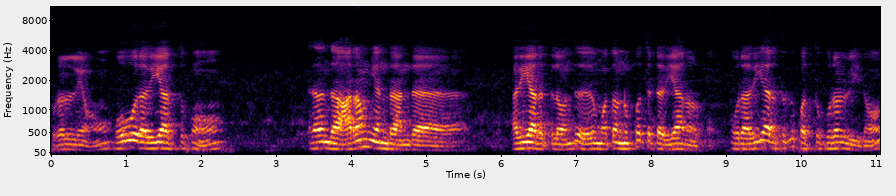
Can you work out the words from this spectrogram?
குரல்லையும் ஒவ்வொரு அதிகாரத்துக்கும் அதாவது இந்த அறம் என்ற அந்த அதிகாரத்தில் வந்து மொத்தம் முப்பத்தெட்டு அதிகாரம் இருக்கும். ஒரு அதிகாரத்துக்கு பத்து குறள் வீதம்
